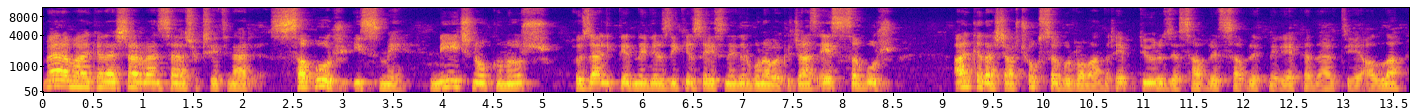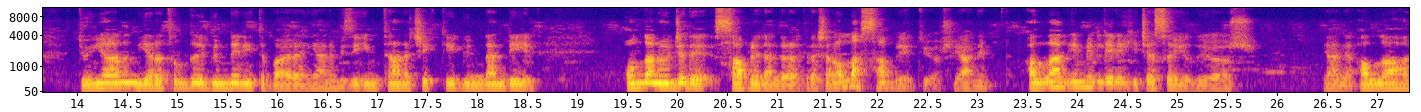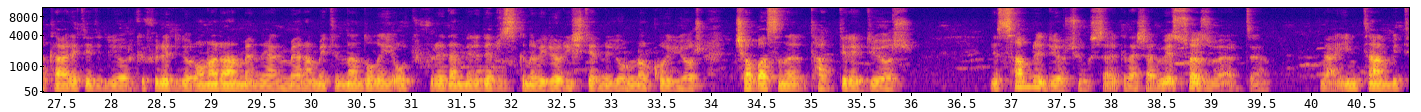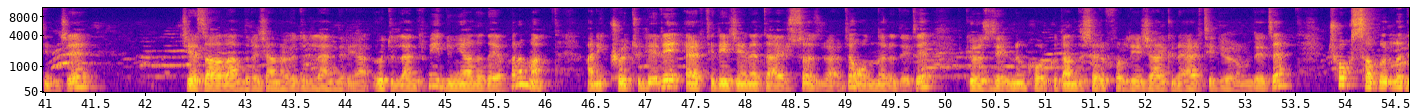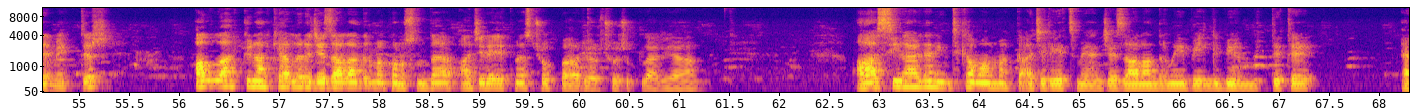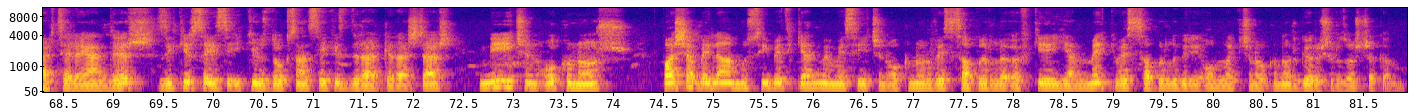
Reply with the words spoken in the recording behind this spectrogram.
Merhaba arkadaşlar ben Selçuk Çetiner. Sabur ismi ne için okunur? Özellikleri nedir? Zikir sayısı nedir? Buna bakacağız. Es sabur. Arkadaşlar çok sabırlı olandır. Hep diyoruz ya sabret sabret nereye kadar diye. Allah dünyanın yaratıldığı günden itibaren yani bizi imtihana çektiği günden değil. Ondan önce de sabredendir arkadaşlar. Allah sabrediyor. Yani Allah'ın emirleri hiçe sayılıyor. Yani Allah'a hakaret ediliyor, küfür ediliyor. Ona rağmen yani merhametinden dolayı o küfür edenleri de rızkını veriyor, işlerini yoluna koyuyor, çabasını takdir ediyor. E, sabrediyor çünkü arkadaşlar ve söz verdi. Yani imtihan bitince cezalandıracağını ödüllendir yani ödüllendirmeyi dünyada da yapar ama hani kötüleri erteleyeceğine dair söz verdi. Onları dedi gözlerinin korkudan dışarı fırlayacağı günü erteliyorum dedi. Çok sabırlı demektir. Allah günahkarları cezalandırma konusunda acele etmez çok bağırıyor çocuklar ya. Asilerden intikam almakta acele etmeyen, cezalandırmayı belli bir müddete erteleyendir. Zikir sayısı 298'dir arkadaşlar. Ne için okunur? Başa bela musibet gelmemesi için okunur ve sabırlı, öfkeyi yenmek ve sabırlı biri olmak için okunur. Görüşürüz, hoşçakalın.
